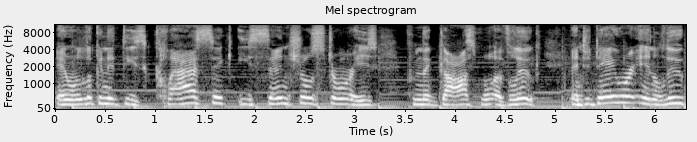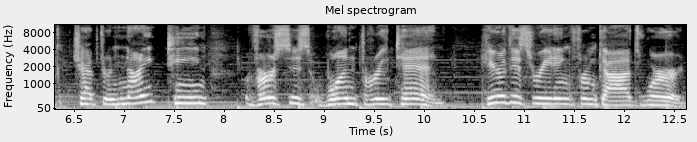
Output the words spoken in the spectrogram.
And we're looking at these classic, essential stories from the Gospel of Luke. And today we're in Luke chapter 19, verses 1 through 10. Hear this reading from God's Word.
